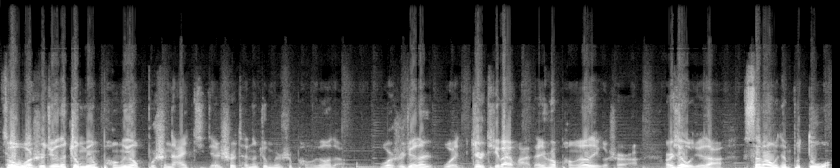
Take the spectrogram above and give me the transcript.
就就我是觉得证明朋友不是拿几件事才能证明是朋友的。我是觉得我这是题外话，咱就说朋友的一个事儿啊。而且我觉得啊，三万块钱不多，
